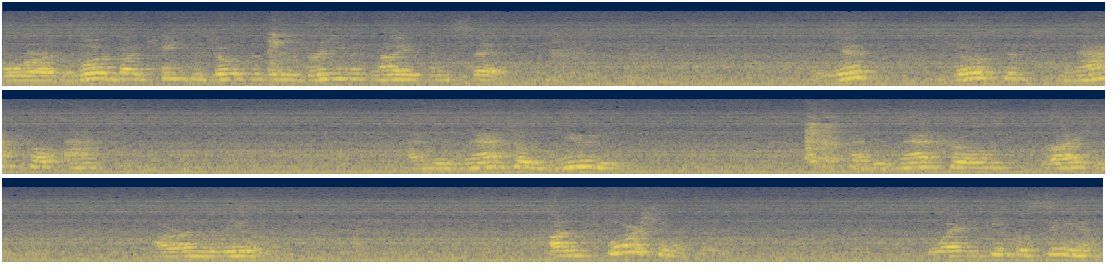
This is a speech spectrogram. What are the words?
or the Lord God came to Joseph in a dream at night and said, and yet Joseph's natural action and his natural beauty and his natural righteousness are unbelievable. Unfortunately, when people see him,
